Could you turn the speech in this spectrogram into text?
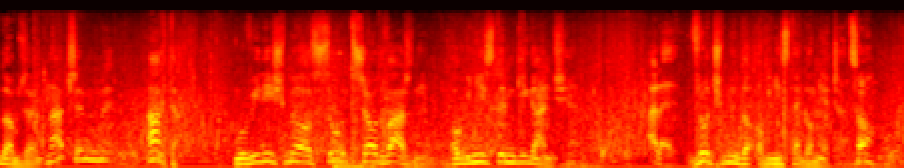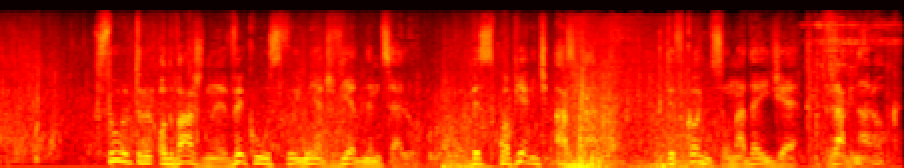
No dobrze, na czym. Ach tak, mówiliśmy o Surtrze Odważnym, ognistym gigancie. Ale wróćmy do ognistego miecza, co? Surtr Odważny wykuł swój miecz w jednym celu, by spopielić Asgard, gdy w końcu nadejdzie Ragnarok.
